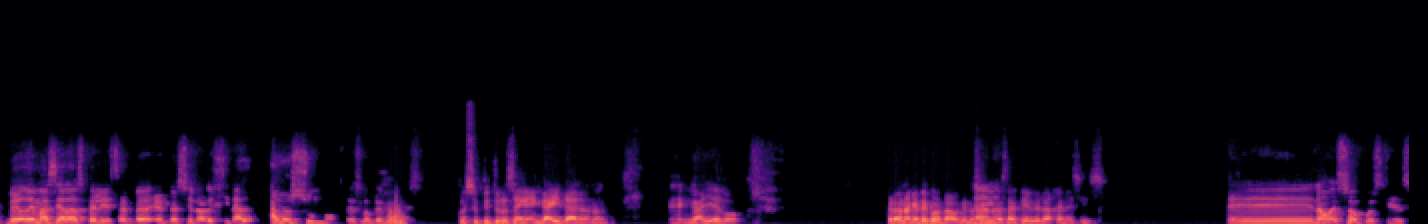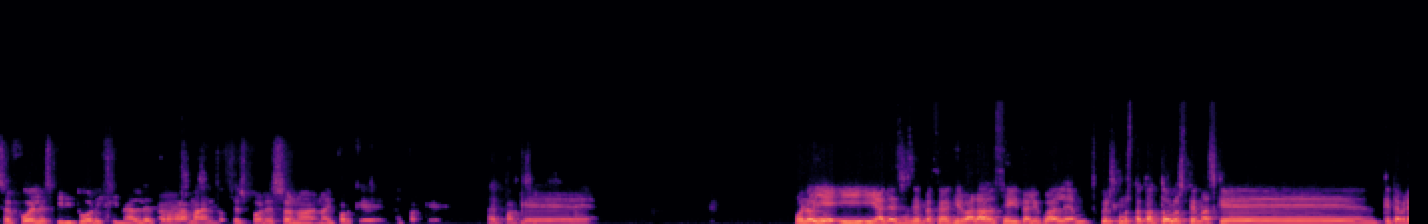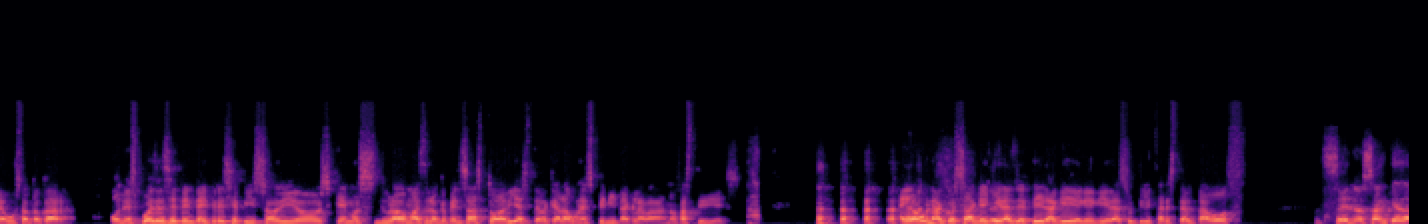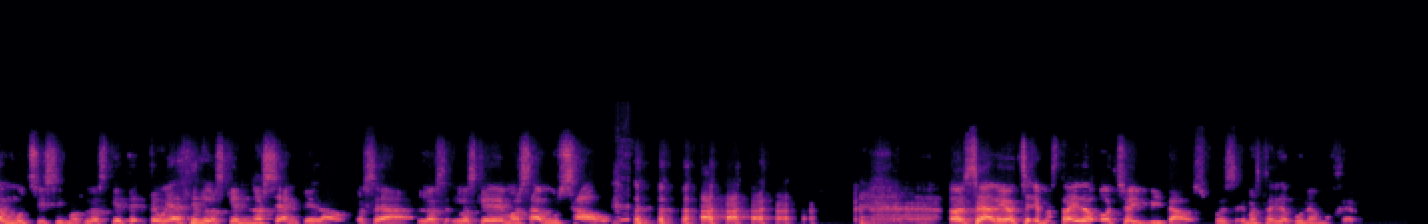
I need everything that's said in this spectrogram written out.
Veo demasiadas pelis en versión original, a lo sumo, es lo que veo. Con subtítulos en, en gaitano, ¿no? En gallego. Perdona, que te he cortado, que no sé qué no. ibas a decir de la Génesis. Eh, no, eso, pues que ese fue el espíritu original del Ah, programa, sí, sí. entonces por eso no, no hay por qué. No hay por qué. no hay por qué- Bueno, oye, y, y antes has empezado a decir balance y tal y cual, ¿tú crees que hemos tocado todos los temas que, que te habría gustado tocar? O después de 73 episodios que hemos durado más de lo que pensabas, todavía se te va a quedar alguna espinita clavada, no fastidies. ¿Hay alguna cosa que quieras decir aquí, que quieras utilizar este altavoz? Se nos han quedado muchísimos. Los que te, te voy a decir los que no se han quedado. O sea, los, los que hemos abusado. O sea, de ocho, hemos traído ocho invitados. Pues hemos traído una mujer.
